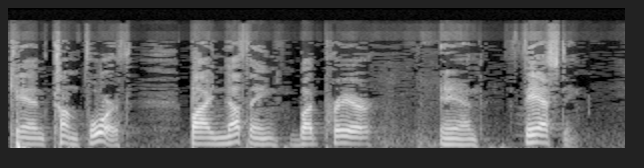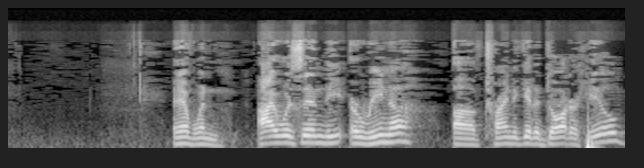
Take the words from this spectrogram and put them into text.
can come forth by nothing but prayer and fasting. And when I was in the arena of trying to get a daughter healed,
